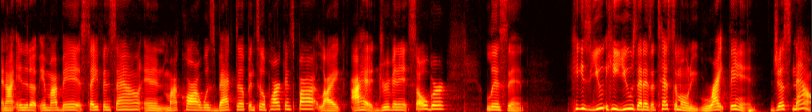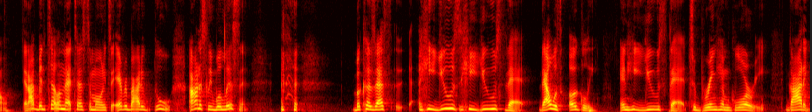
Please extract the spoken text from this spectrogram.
and I ended up in my bed safe and sound and my car was backed up into a parking spot like I had driven it sober. Listen, he's you he used that as a testimony right then, just now. And I've been telling that testimony to everybody who honestly will listen. because that's he used he used that. That was ugly and he used that to bring him glory. God,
